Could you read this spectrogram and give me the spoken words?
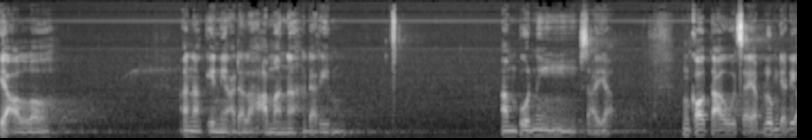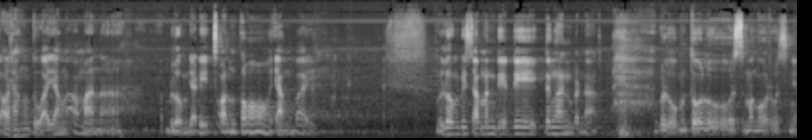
Ya Allah, anak ini adalah amanah darimu. Ampuni saya. Engkau tahu saya belum jadi orang tua yang amanah. Belum jadi contoh yang baik belum bisa mendidik dengan benar, belum tulus mengurusnya,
